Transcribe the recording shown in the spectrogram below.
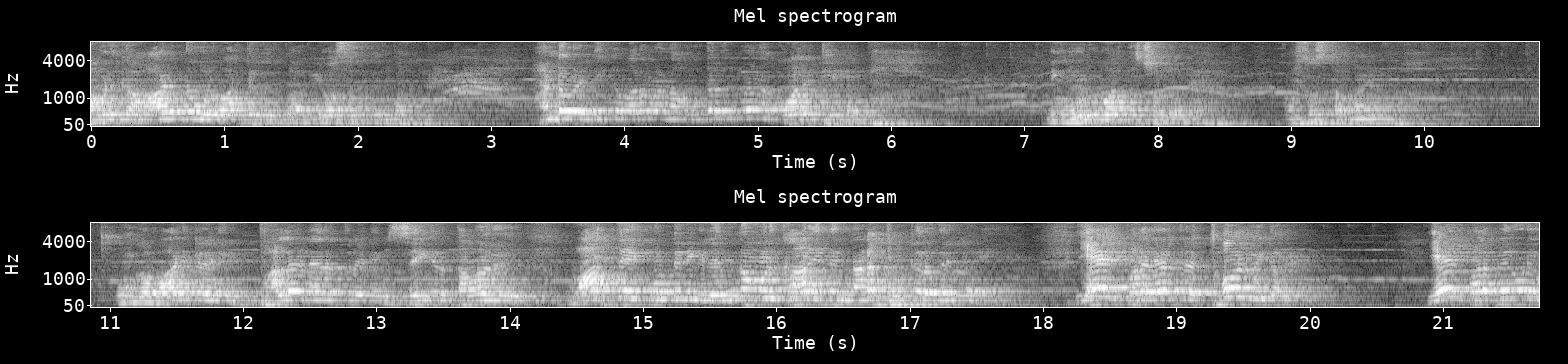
அவனுக்கு ஆழ்ந்த ஒரு வார்த்தை இருப்பாங்க யோசனை இருப்பாங்க ஆண்டவரை நீங்க வர வேணாம். அந்த அளவுக்கு நான் குவாலிட்டி இல்லைப்பா. நீங்க ஒரு வார்த்தை சொல்லுங்க அவன் சுஸ்தமாயிடுவான் உங்க வாழ்க்கையில நீங்க பல நேரத்தில் நீங்க செய்கிற தவறு வார்த்தையை கொண்டு நீங்கள் எந்த ஒரு காரியத்தை நடப்பிக்கிறது இல்லை. ஏன் பல நேரத்தில் தோல்விகள்? ஏன் பல பேருடைய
